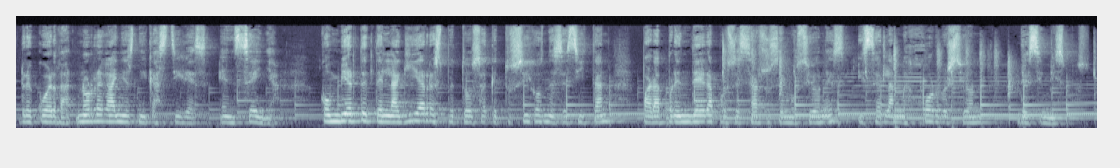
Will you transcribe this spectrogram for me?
Recuerda, no regañes ni castigues, enseña. Conviértete en la guía respetuosa que tus hijos necesitan para aprender a procesar sus emociones y ser la mejor versión de sí mismos.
